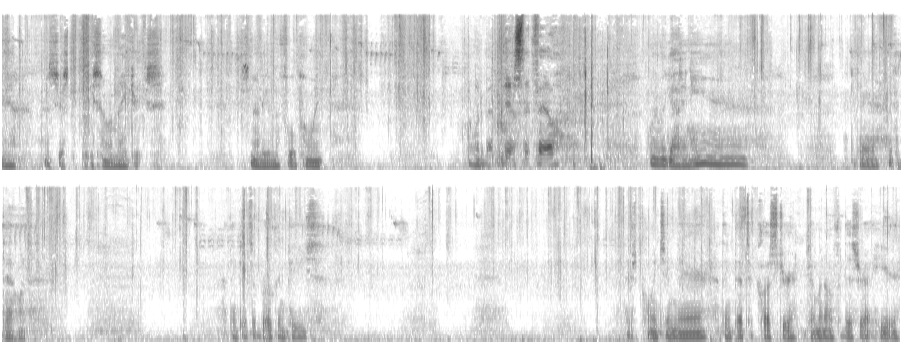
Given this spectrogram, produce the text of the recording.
Yeah, that's just a piece on a matrix. It's not even a full point. What about this that fell? What do we got in here? Look at there, look at that one. I think it's a broken piece. There's points in there. I think that's a cluster coming off of this right here.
